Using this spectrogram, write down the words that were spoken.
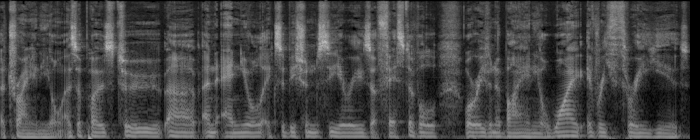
a triennial as opposed to uh, an annual exhibition series, a festival, or even a biennial? Why every three years?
